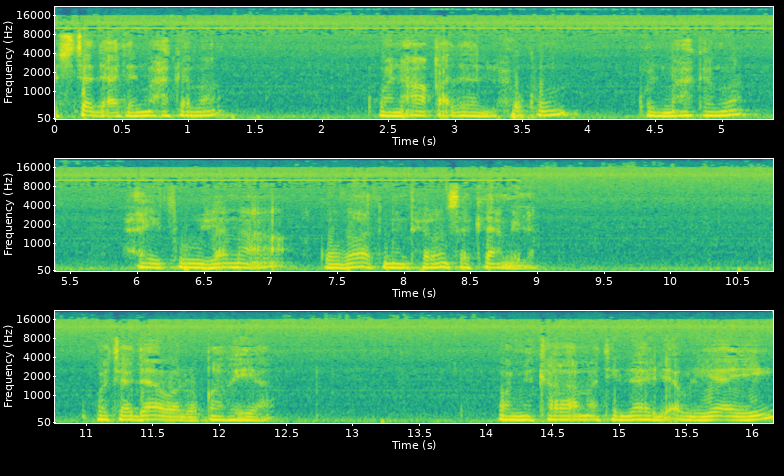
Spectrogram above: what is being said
واستدعت المحكمة وانعقد الحكم والمحكمة حيث جمع قضاة من فرنسا كاملة وتداولوا القضية ومن كرامة الله لأوليائه.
